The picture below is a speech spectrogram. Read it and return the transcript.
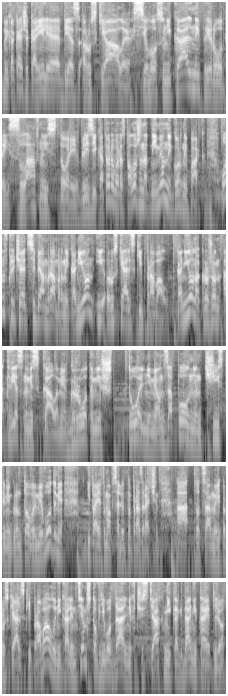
Ну и какая же Карелия без Рускеалы? Село с уникальной природой, славной историей, вблизи которого расположен одноименный горный парк. Он включает в себя мраморный каньон и Рускеальский провал. Каньон окружен отвесными скалами, гротами, штольнями, он заполнен чистыми грунтовыми водами и поэтому абсолютно прозрачен. А тот самый Рускеальский провал уникален тем, что в его дальних частях никогда не тает лед.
